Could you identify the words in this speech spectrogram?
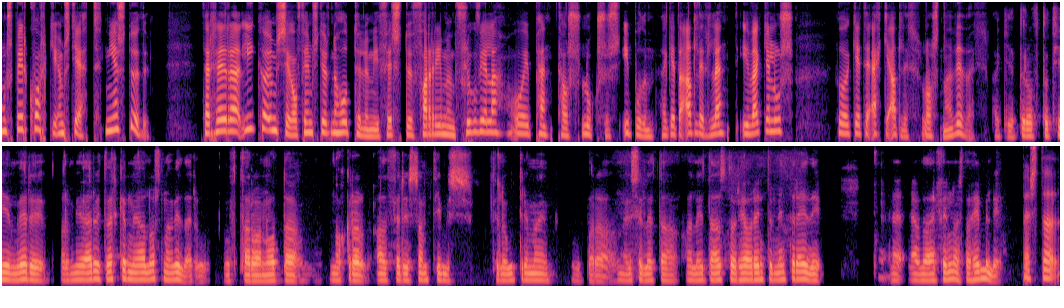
Hún spyr korki um stjett, nýja stöðu. Þær hreyðra líka um sig á fimmstjörnu hótelum í fyrstu farrimum flugvila og í penthouse luxus íbúðum. Það geta allir lent í veggjalús þó það geti ekki allir losnað við þær. Það getur oft á tíum verið bara mjög erfitt verkefni að losna við þær og oft þarf að nota nokkrar aðferðir samtímis til að útrýma þeim og bara nöðsilegt að leita aðstofur hjá reyndum myndireiði ef það er finnast á heimili. Best að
